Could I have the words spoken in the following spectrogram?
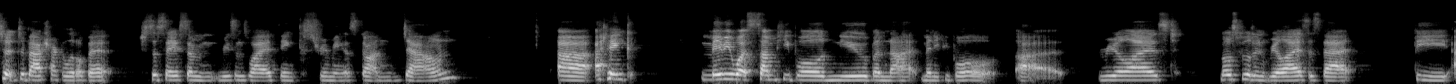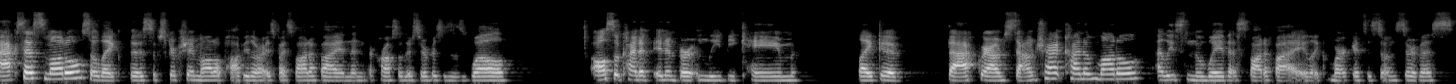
to, to backtrack a little bit just to say some reasons why i think streaming has gone down. Uh, I think maybe what some people knew but not many people uh, realized, most people didn't realize, is that the access model, so like the subscription model popularized by Spotify and then across other services as well, also kind of inadvertently became like a background soundtrack kind of model, at least in the way that Spotify like markets its own service.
